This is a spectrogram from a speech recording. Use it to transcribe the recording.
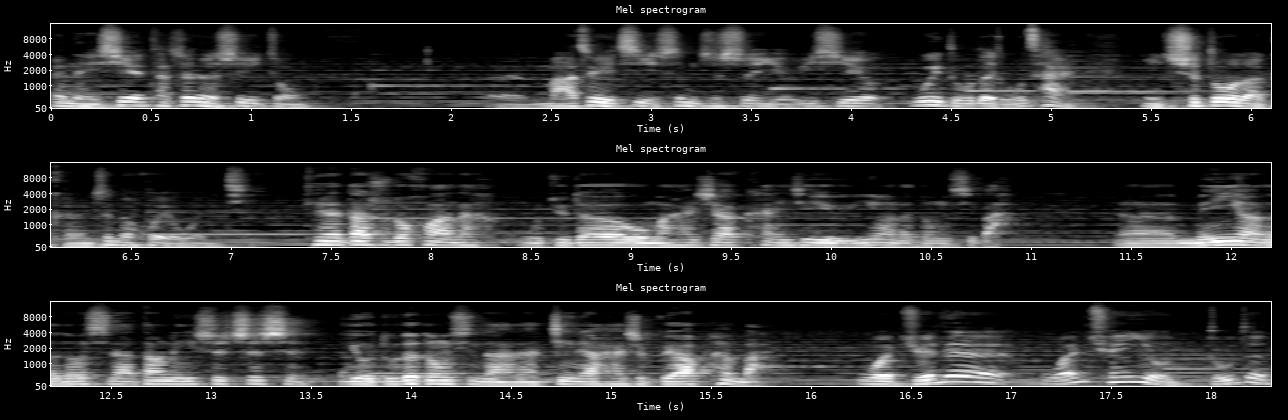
那哪些它真的是一种。呃，麻醉剂，甚至是有一些微毒的毒菜，你吃多了可能真的会有问题。听了大叔的话呢，我觉得我们还是要看一些有营养的东西吧。呃，没营养的东西呢，当零食吃吃；有毒的东西呢，那尽量还是不要碰吧。我觉得完全有毒的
